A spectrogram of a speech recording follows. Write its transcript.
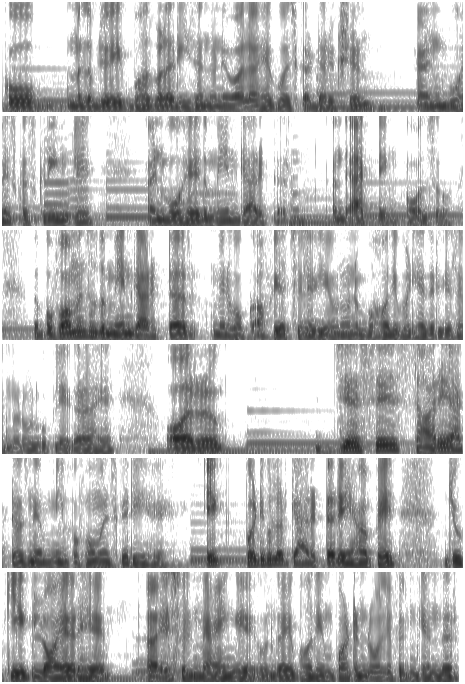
आपको मतलब जो एक बहुत बड़ा रीज़न होने वाला है, वो इसका डायरेक्शन एंड वो है इसका स्क्रीन प्ले एंड वो है the main character and the acting also the performance of the main character मेरे को काफ़ी अच्छी लगी। उन्होंने बहुत ही बढ़िया तरीके से अपने रोल को प्ले करा है। और जैसे सारे एक्टर्स ने अपनी परफॉर्मेंस करी है, एक पर्टिकुलर कैरेक्टर है यहाँ पे, जो कि एक लॉयर है इस फ़िल्म में आएँगे। उनका एक बहुत ही इंपॉर्टेंट रोल है फ़िल्म के अंदर।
